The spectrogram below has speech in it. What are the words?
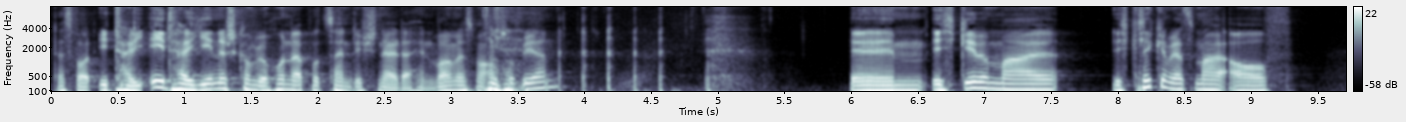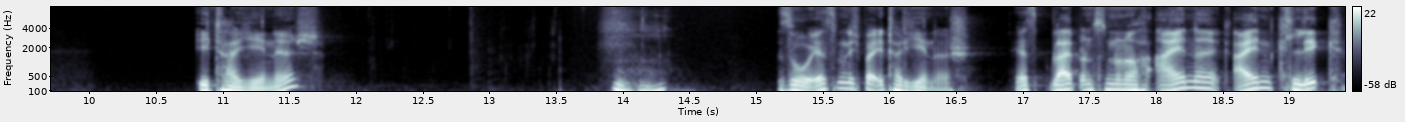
Das Wort Itali Italienisch kommen wir hundertprozentig schnell dahin. Wollen wir das mal ausprobieren? Ähm, ich gebe mal, ich klicke jetzt mal auf Italienisch. Mhm. So, jetzt bin ich bei Italienisch. Jetzt bleibt uns nur noch eine, ein Klick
